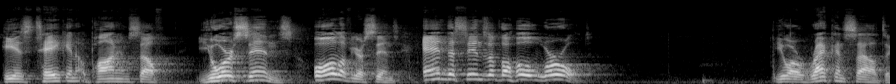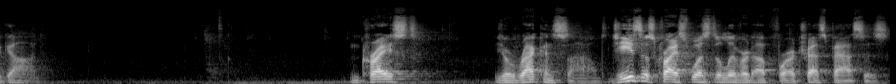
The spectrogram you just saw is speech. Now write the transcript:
He has taken upon himself your sins, all of your sins, and the sins of the whole world. You are reconciled to God. In Christ, you're reconciled. Jesus Christ was delivered up for our trespasses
